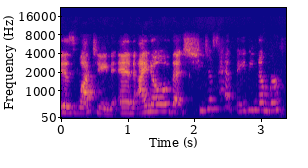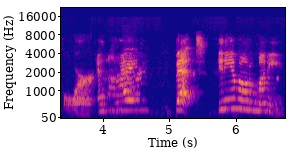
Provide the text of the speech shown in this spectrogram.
is watching, and I know that she just had baby number four, and I bet any amount of money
